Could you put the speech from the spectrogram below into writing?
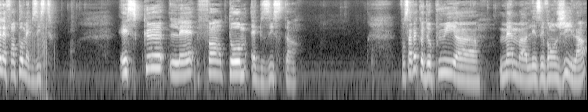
les fantômes existent? Est-ce que les fantômes existent? Vous savez que depuis euh, même les évangiles, hein,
